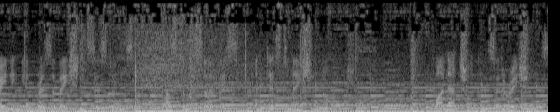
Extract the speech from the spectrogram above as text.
Training in reservation systems, customer service, and destination knowledge. Financial considerations.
